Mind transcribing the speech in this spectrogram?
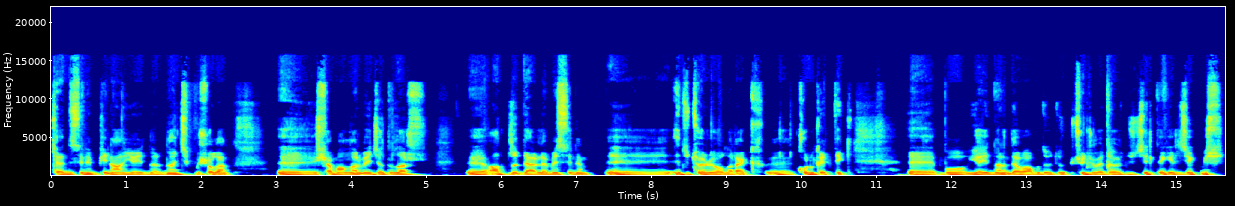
kendisinin Pinhan yayınlarından çıkmış olan e, Şamanlar ve Cadılar e, adlı derlemesinin e, editörü olarak e, konuk ettik. E, bu yayınların devamı da 3. ve 4. ciltte gelecekmiş.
